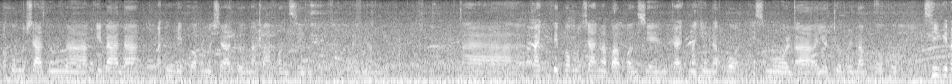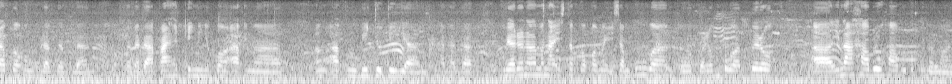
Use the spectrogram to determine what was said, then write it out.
ako masyadong nakilala at hindi po ako masyadong napapansin. Ah, kahit hindi po ako masyadong napapansin, kahit mahina po, small, ah, YouTuber lang po ako. Sige na po akong vlog na vlog. Talaga, kahit tingnan niyo po ang aking mga ang aking video diyan, talaga. Meron na naman na-stop po kami isang buwan o dalawang buwan, pero ah, inahabol-habol ko po naman.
